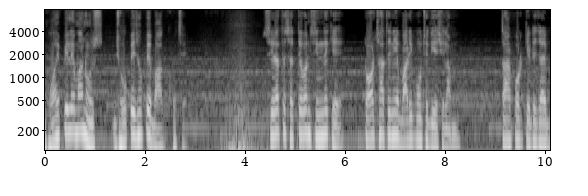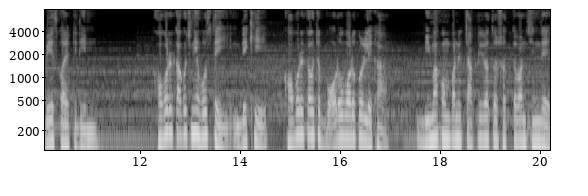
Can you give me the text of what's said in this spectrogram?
ভয় পেলে মানুষ ঝোপে ঝোপে বাঘ খোঁজে। সে রাতে সত্যবান সিন্ধেকে টর্চ হাতে নিয়ে বাড়ি পৌঁছে দিয়েছিলাম। তারপর কেটে যায় বেশ কয়েকটি দিন। খবরের কাগজ নিয়ে বসতেই দেখি খবরের কাগজে বড় বড় করে লেখা, বিমা কোম্পানির চাকরিরত সত্যবান সিন্ধে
